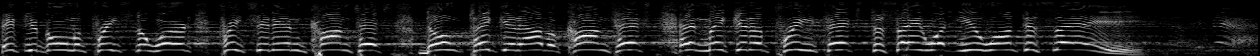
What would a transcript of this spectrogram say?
If you're going to preach the Word, preach it in context. Don't take it out of context and make it a pretext to say what you want to say. Amen.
